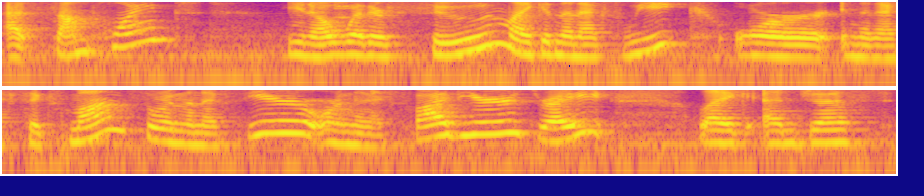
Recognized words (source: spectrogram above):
at some point, you know, whether soon, like in the next week, or in the next six months, or in the next year, or in the next five years, right? Like, and just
